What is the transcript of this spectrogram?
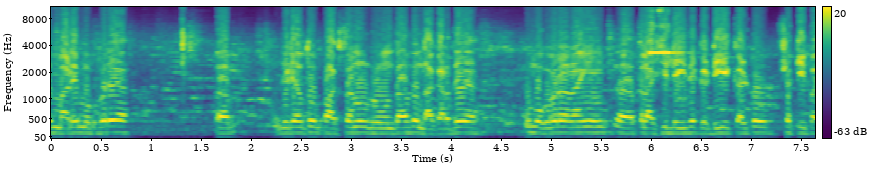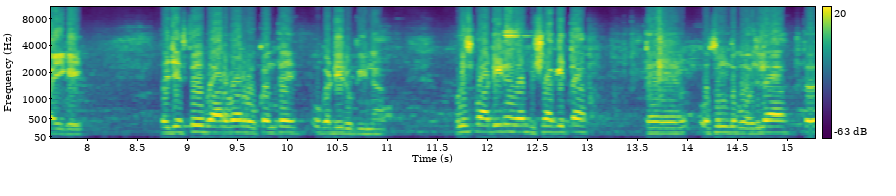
ਜਿਹੜੇ ਮਾੜੇ ਮੁਖਬਰ ਆ ਜਿਹੜੇ ਉਤੋਂ ਪਾਕਿਸਤਾਨ ਨੂੰ ਰੋਣ ਦਾ ਧੰਦਾ ਕਰਦੇ ਆ ਉਹ ਮੁਖਬਰਾਂ ਰਾਹੀਂ ਤਲਾਸ਼ੀ ਲਈ ਤੇ ਗੱਡੀ ਇੱਕ ਅਲਟੋ ਸ਼ੱਕੀ ਪਾਈ ਗਈ। ਤੇ ਜਿਸ ਤੇ ਵਾਰ-ਵਾਰ ਰੋਕਣ ਤੇ ਉਹ ਗੱਡੀ ਰੁਕੀ ਨਾ। ਪੁਲਿਸ ਪਾਰਟੀ ਨੇ ਇਹਦਾ ਵਿਸ਼ਾ ਕੀਤਾ ਤੇ ਉਸ ਨੂੰ ਦਬੋਚ ਲਿਆ ਤੇ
